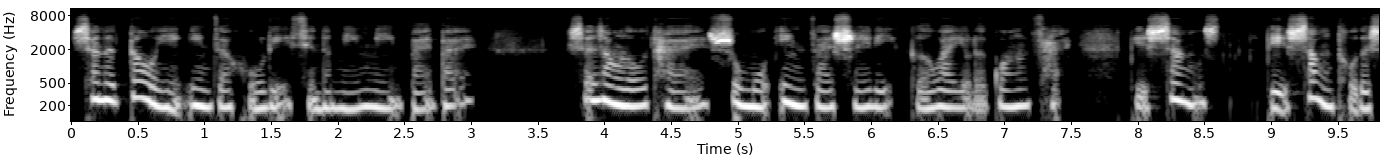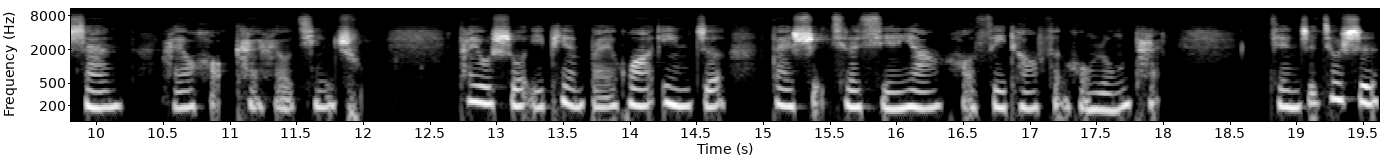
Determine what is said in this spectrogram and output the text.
山的倒影映在湖里，显得明明白白。山上楼台、树木映在水里，格外有了光彩，比上比上头的山还要好看，还要清楚。他又说：“一片白花映着带水汽的斜阳，好似一条粉红绒毯，简直就是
